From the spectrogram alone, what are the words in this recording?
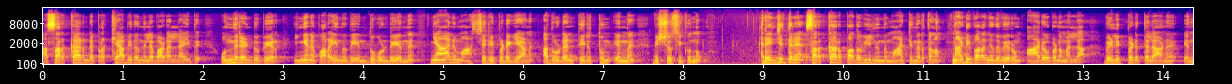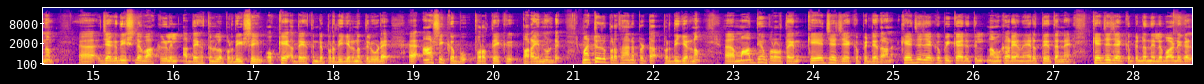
ആ സർക്കാരിന്റെ പ്രഖ്യാപിത നിലപാടല്ല ഇത്. ഒന്ന് രണ്ടു പേർ ഇങ്ങനെ പറയുന്നത് എന്തുകൊണ്ട് എന്ന് ഞാനും ആശ്ചര്യപ്പെടുകയാണ്. അത് ഉടൻ തിരുത്തും എന്ന് വിശ്വസിക്കുന്നു. രഞ്ജിത്തിനെ സർക്കാർ പദവിയിൽ നിന്ന് മാറ്റി നിർത്തണം. നടി പറഞ്ഞത് വെറും ആരോപണമല്ല വെളിപ്പെടുത്തലാണ് എന്നും ജഗദീഷിന്റെ വാക്കുകളിൽ അദ്ദേഹത്തിനുള്ള പ്രതീക്ഷയും ഒക്കെ അദ്ദേഹത്തിന്റെ പ്രതികരണത്തിലൂടെ ആഷിഖ് അബു പുറത്തേക്ക് പറയുന്നുണ്ട്. മറ്റൊരു പ്രധാനപ്പെട്ട പ്രതികരണം മാധ്യമപ്രവർത്തകൻ കെ ജെ ജേക്കബിന്റേതാണ് കെ ജെ ജേക്കബ് ഇക്കാര്യത്തിൽ നമുക്കറിയാം നേരത്തെ തന്നെ കെ ജെ ജേക്കബിന്റെ നിലപാടുകൾ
